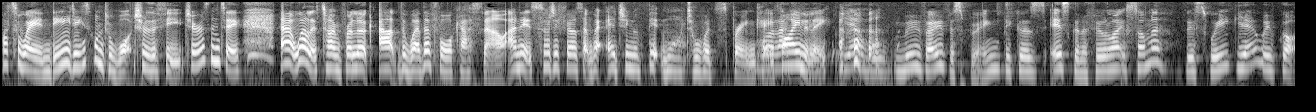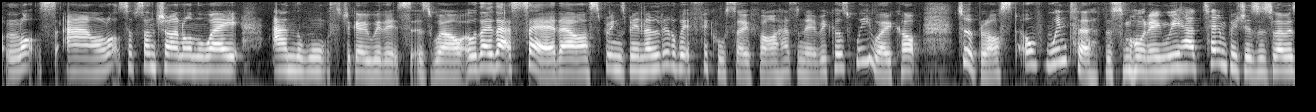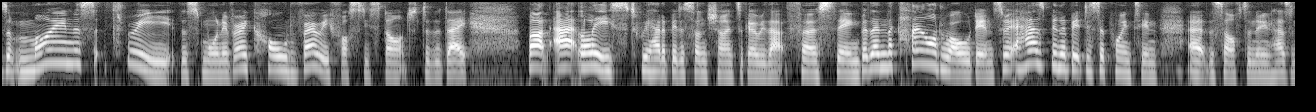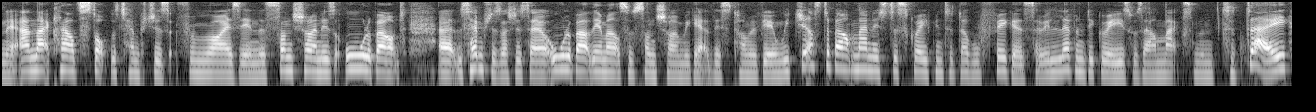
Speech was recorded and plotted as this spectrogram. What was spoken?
What a way indeed. He's one to watch for the future, isn't he? Uh, well, it's time for a look at the weather forecast now, and it sort of feels like we're edging a bit more towards spring, Kaye, well, finally. Actually, yeah, we'll move over spring because it's going to feel like summer this week. Yeah, we've got lots and lots of sunshine on the way and the warmth to go with it as well. Although that said, our spring's been a little bit fickle so far, hasn't it? Because we woke up to a blast of winter this morning. We had temperatures as low as minus three this morning. Very cold, very frosty start start to the day. But at least we had a bit of sunshine to go with that first thing. But then the cloud rolled in, so it has been a bit disappointing uh, this afternoon, hasn't it? And that cloud stopped the temperatures from rising. The sunshine is all about, uh, the temperatures, I should say, are all about the amounts of sunshine we get at this time of year. And we just about managed to scrape into double figures. So 11 degrees was our maximum today.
